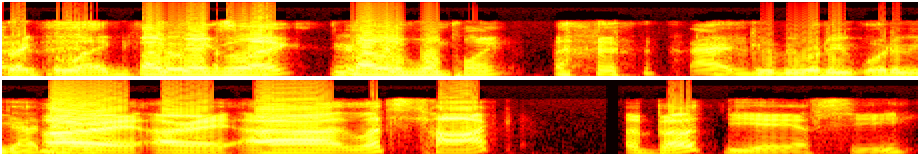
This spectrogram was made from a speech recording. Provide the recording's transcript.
break the leg. By Greg's leg by like one point. All right, Gooby, what do what do we got? All right, all right. Uh, let's talk about the AFC.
